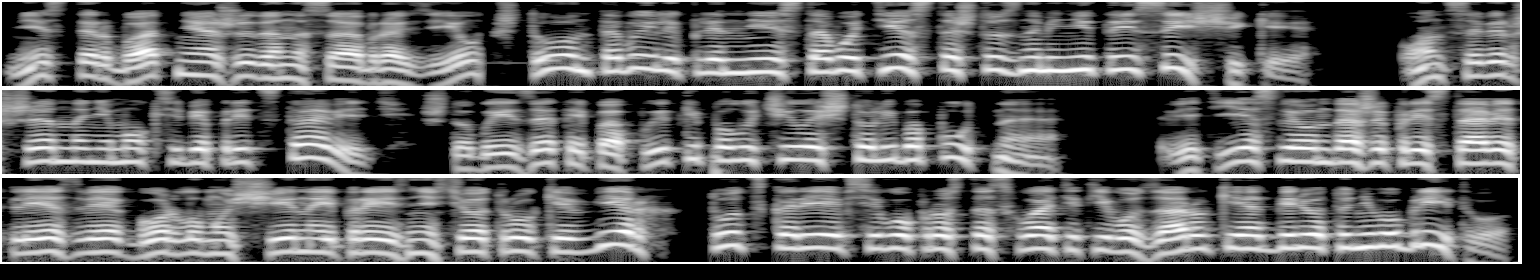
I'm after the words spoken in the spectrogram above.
мистер Бат неожиданно сообразил, что он-то вылеплен не из того теста, что знаменитые сыщики. Он совершенно не мог себе представить, чтобы из этой попытки получилось что-либо путное. Ведь если он даже приставит лезвие к горлу мужчины и произнесет руки вверх, тот, скорее всего, просто схватит его за руки и отберет у него бритву.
